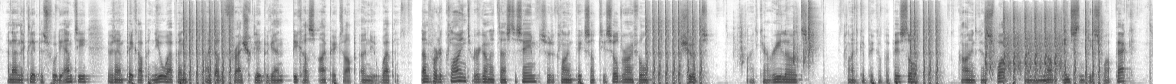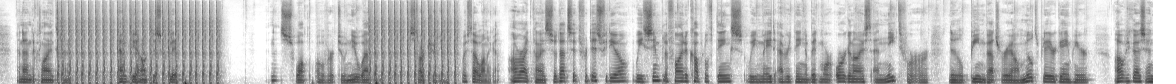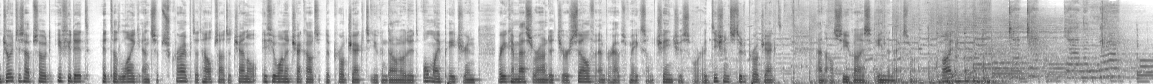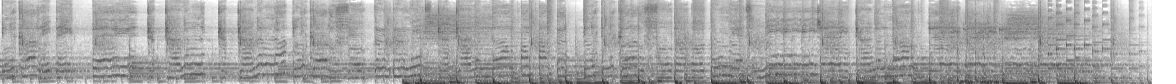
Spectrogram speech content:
And then the clip is fully empty. If I then pick up a new weapon, I got a fresh clip again because I picked up a new weapon. Then for the client, we're to test the same. So the client picks up the assault rifle, shoot, client can reload, client can pick up a pistol, client can swap and then not instantly swap back. And then the client can empty out this clip and then swap over to a new weapon start shooting with that one again. Alright guys, so that's it for this video. We simplified a couple of things. We made everything a bit more organized and neat for our little Bean Battle Royale multiplayer game here. I hope you guys enjoyed this episode. If you did, hit the like and subscribe. That helps out the channel. If you want to check out the project, you can download it on my Patreon, where you can mess around it yourself and perhaps make some changes or additions to the project. And I'll see you guys in the next one. Bye.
